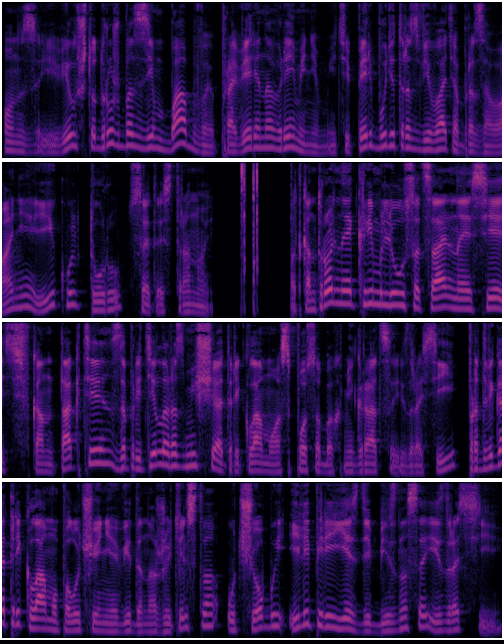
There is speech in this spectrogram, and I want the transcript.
Он заявил, что дружба с Зимбабве проверена временем и теперь будет развивать образование и культуру с этой страной. Подконтрольная Кремлю социальная сеть ВКонтакте запретила размещать рекламу о способах миграции из России, продвигать рекламу получения вида на жительство, учебы или переезде бизнеса из России.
